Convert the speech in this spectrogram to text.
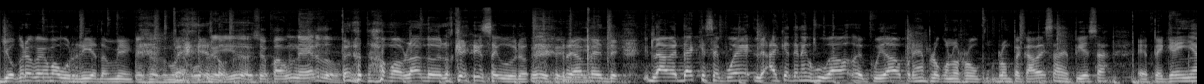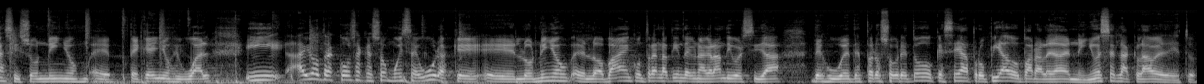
yo creo que me aburría también. Eso es muy aburrido, eso es para un nerdo. Pero estamos hablando de lo que es seguro, realmente. La verdad es que se puede, hay que tener eh, cuidado, por ejemplo, con los rompecabezas de piezas eh, pequeñas, si son niños eh, pequeños igual. Y hay otras cosas que son muy seguras, que los niños los van a encontrar en la tienda, hay una gran diversidad de juguetes, pero sobre todo que sea apropiado para la edad del niño. Esa es la clave de esto.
